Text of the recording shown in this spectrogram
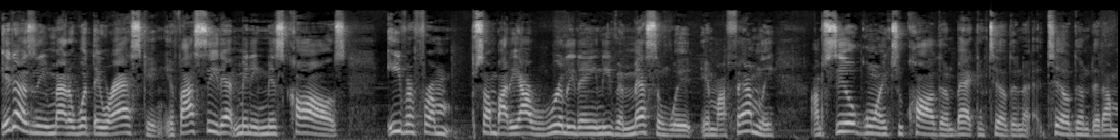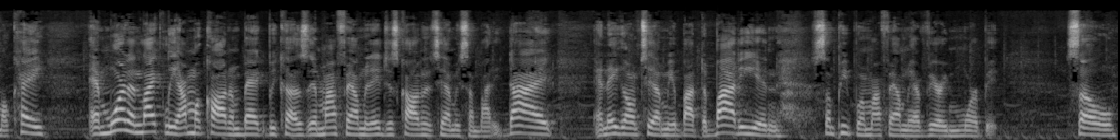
it doesn't even matter what they were asking. If I see that many missed calls even from somebody I really ain't even messing with in my family, I'm still going to call them back and tell them tell them that I'm okay. And more than likely, I'm gonna call them back because in my family they just called and tell me somebody died, and they gonna tell me about the body. And some people in my family are very morbid, so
